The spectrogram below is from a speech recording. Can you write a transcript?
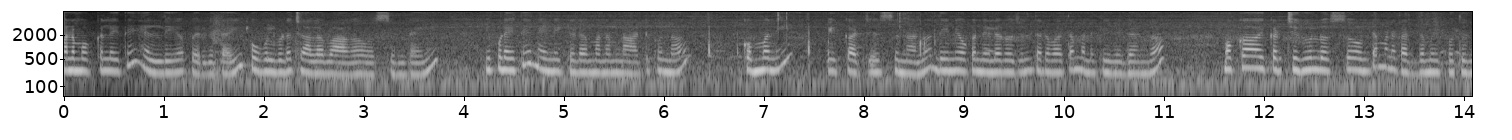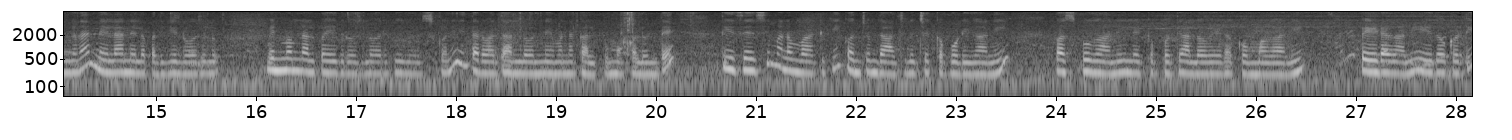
మన మొక్కలు అయితే హెల్తీగా పెరుగుతాయి. పువ్వులు కూడా చాలా బాగా వస్తుంటాయి. ఇప్పుడైతే నేను ఇక్కడ మనం నాటుకున్న కొమ్మని కట్ చేస్తున్నాను. దీన్ని ఒక నెల రోజుల తర్వాత మనకి ఈ విధంగా మొక్క ఇక్కడ చిగుళ్ళు వస్తూ ఉంటే మనకు అర్థమైపోతుంది కదా నెల నెల పదిహేను రోజులు మినిమం నలభై ఐదు రోజుల వరకు చూసుకొని తర్వాత అందులో ఉన్న ఏమన్నా కలుపు మొక్కలు ఉంటే తీసేసి మనం వాటికి కొంచెం దాల్చిన చెక్క పొడి కానీ పసుపు కానీ లేకపోతే అలోవేరా కొమ్మ కానీ పేడ కానీ ఏదో ఒకటి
